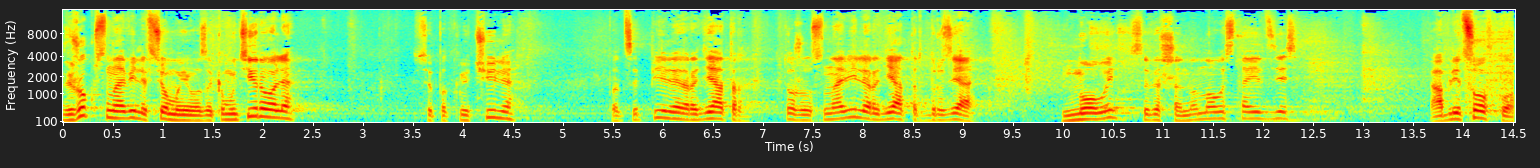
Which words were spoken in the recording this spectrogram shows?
движок установили. Все, мы его закоммутировали. Все подключили, подцепили. Радиатор тоже установили. Радиатор, друзья, новый, совершенно новый стоит здесь. Облицовку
